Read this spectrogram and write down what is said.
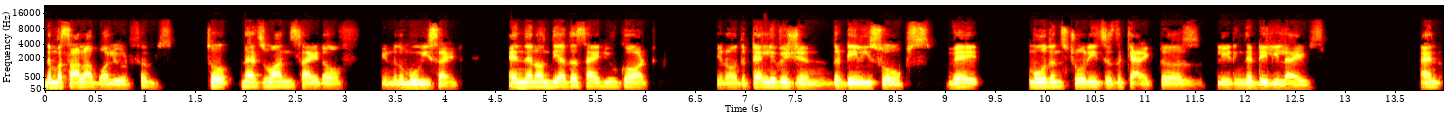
the masala Bollywood films. So that's one side of you know the movie side, and then on the other side you've got you know the television, the daily soaps, where more than stories, just the characters leading their daily lives. And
